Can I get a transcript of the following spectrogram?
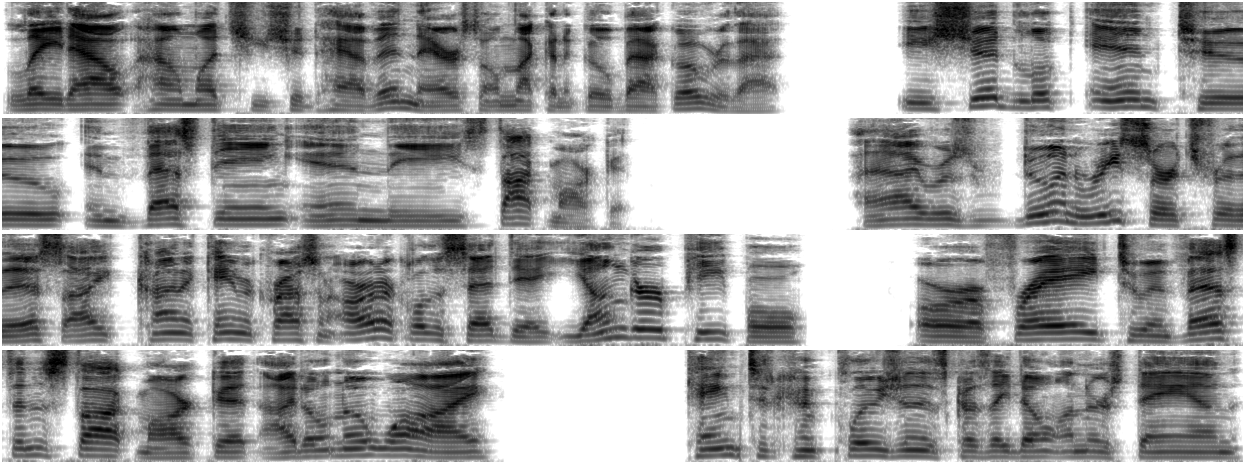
laid out how much you should have in there, so I'm not going to go back over that. You should look into investing in the stock market. I was doing research for this. I kind of came across an article that said that younger people are afraid to invest in the stock market. I don't know why. Came to the conclusion is because they don't understand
